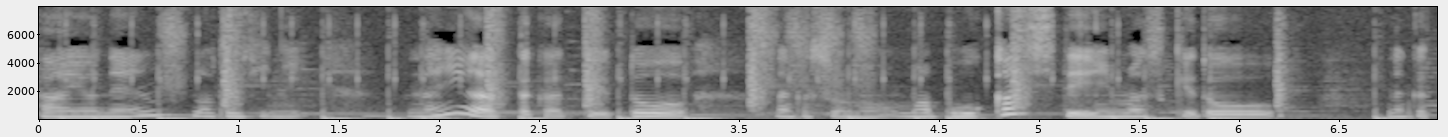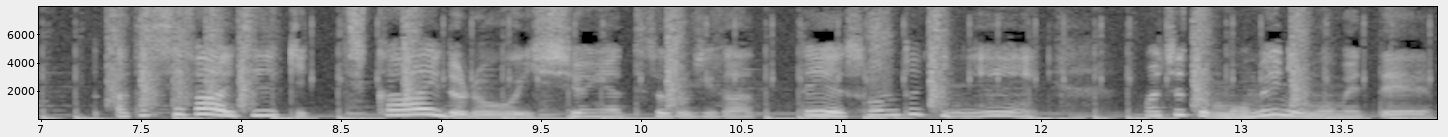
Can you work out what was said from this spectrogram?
34年の時に。何があったかっていうとなんかそのまあぼかして言いますけどなんか私が一時期地下アイドルを一瞬やってた時があってその時に、まあ、ちょっと揉めに揉めて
